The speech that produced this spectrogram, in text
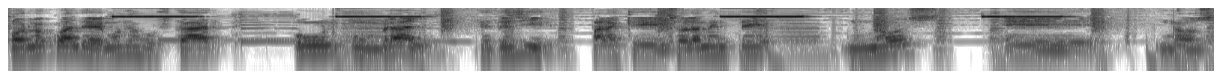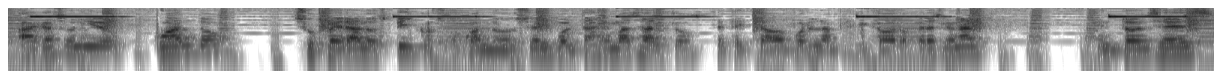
por lo cual debemos ajustar un umbral, es decir, para que solamente nos eh, nos haga sonido cuando supera los picos o cuando es el voltaje más alto detectado por el amplificador operacional. Entonces,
